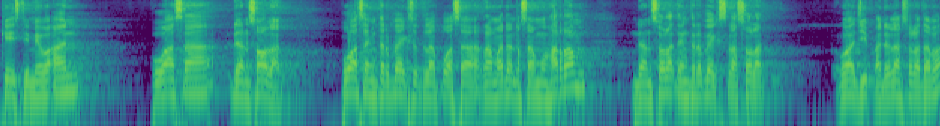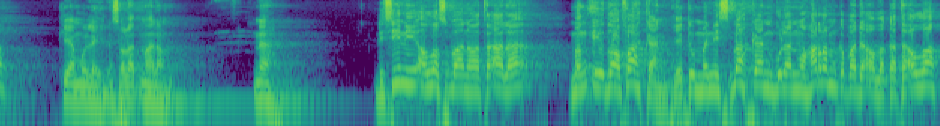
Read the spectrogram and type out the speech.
keistimewaan puasa dan solat. Puasa yang terbaik setelah puasa Ramadan adalah Muharram dan solat yang terbaik setelah solat wajib adalah solat apa? Qiyamul Lail, solat malam. Nah, di sini Allah Subhanahu Wa Taala mengidafahkan yaitu menisbahkan bulan Muharram kepada Allah kata Allah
